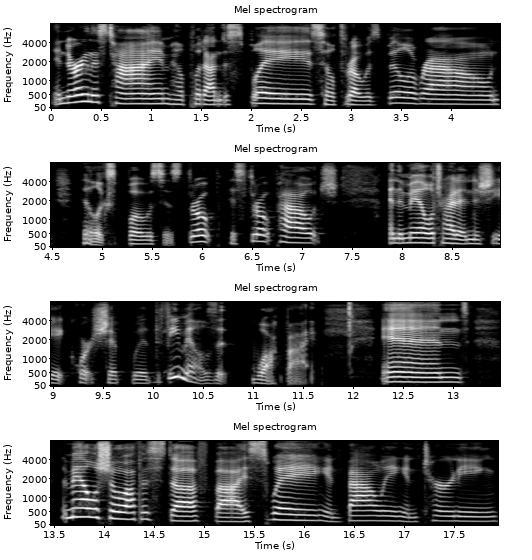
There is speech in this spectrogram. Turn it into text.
And during this time, he'll put on displays, he'll throw his bill around, he'll expose his throat his throat pouch, and the male will try to initiate courtship with the females that walk by. And the male will show off his stuff by swaying and bowing and turning,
